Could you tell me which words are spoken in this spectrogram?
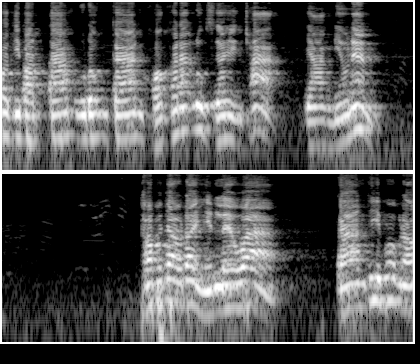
ปฏิบัติตามอุดมการณ์ของคณะลูกเสือแห่งชาติอย่างเหนียวแน่น ข้าพเจ้าได้เห็นแล้วว่า การที่พวกเรา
